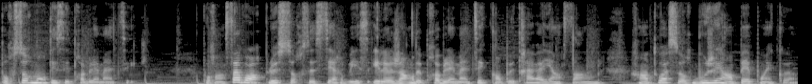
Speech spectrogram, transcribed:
pour surmonter ces problématiques. Pour en savoir plus sur ce service et le genre de problématiques qu'on peut travailler ensemble, rends-toi sur bougerenpaix.com.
